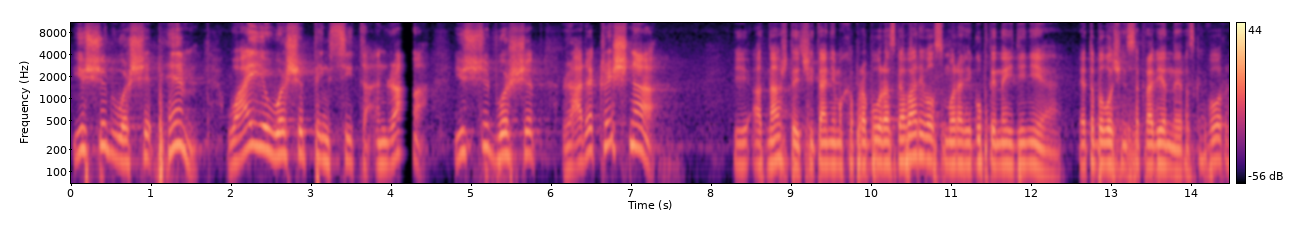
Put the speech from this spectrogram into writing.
You should worship Him. Why are you worshipping Sita and Rama? You should worship Radha Krishna. И однажды Чайтанья Махапрабху разговаривал с Мурари Гуптой наедине. Это был очень сокровенный разговор.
